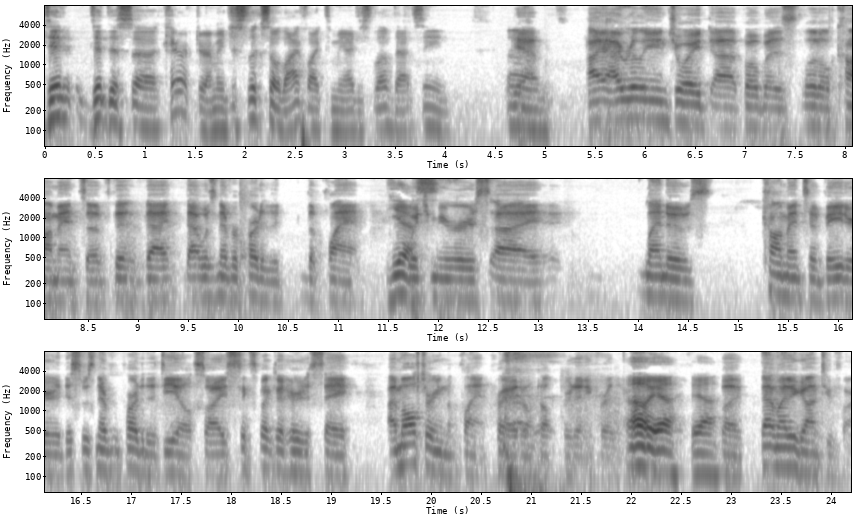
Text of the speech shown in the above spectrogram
did did this uh, character. I mean, just looks so lifelike to me. I just love that scene. Yeah. Um, I, I really enjoyed uh, Boba's little comment of the, that that was never part of the, the plan. Yes. Which mirrors uh, Lando's comment to Vader. This was never part of the deal. So I expected her to say, "I'm altering the plan. Pray I don't alter it any further." Oh yeah, yeah. But that might have gone too far.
